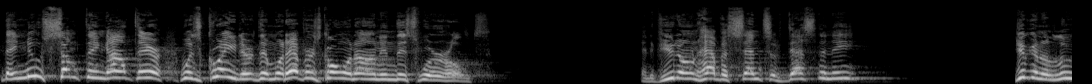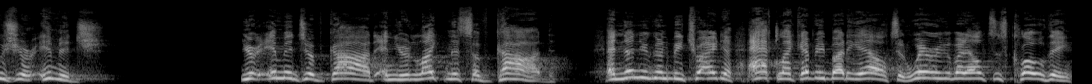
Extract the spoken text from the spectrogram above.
They knew something out there was greater than whatever's going on in this world. And if you don't have a sense of destiny, you're going to lose your image, your image of God and your likeness of God. And then you're going to be trying to act like everybody else and wear everybody else's clothing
